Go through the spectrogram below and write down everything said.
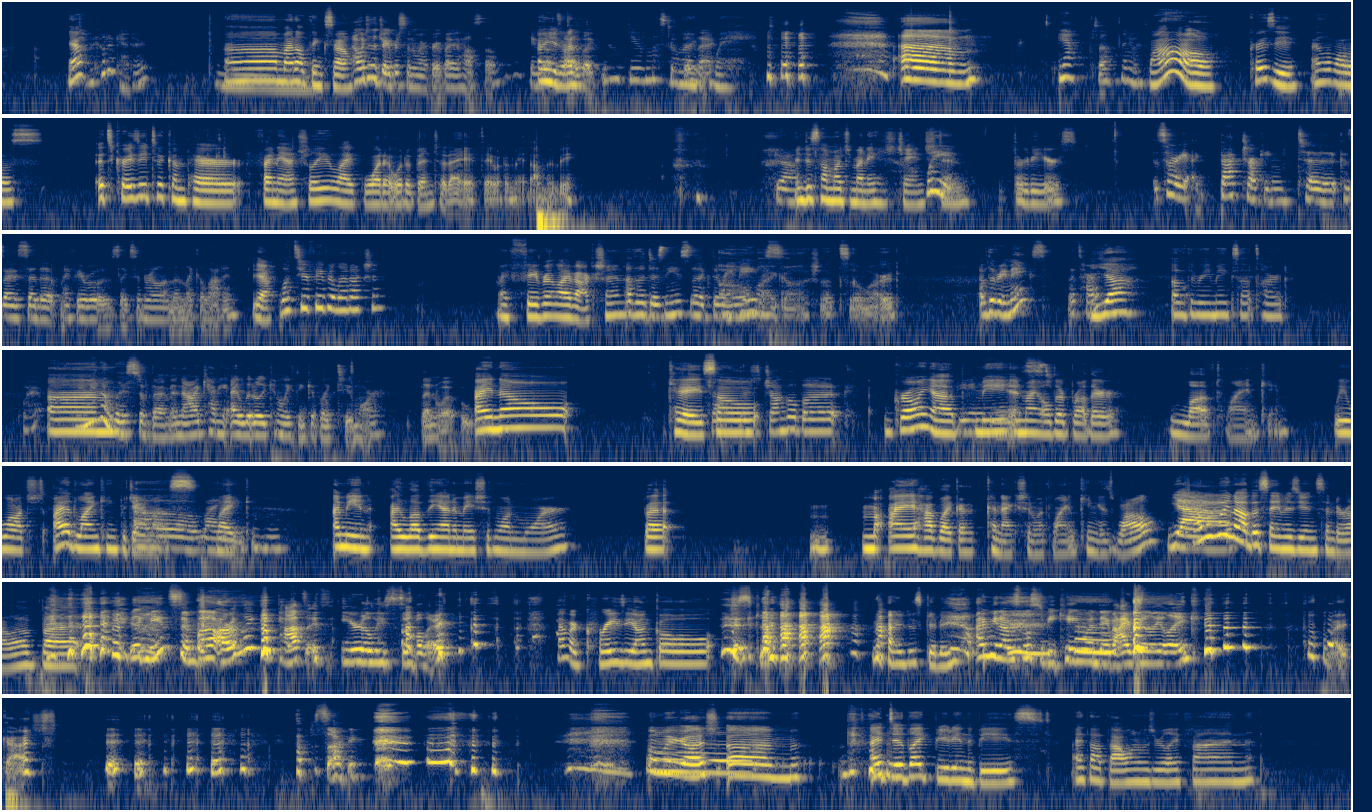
Yeah. Can we go together? Um, I don't think so. I went to the Draper Cinema right by your house though. Oh, you so I did? was like, no, you must have been Like, there. wait. um, yeah. So, anyways, Wow. Crazy. I love all those. It's crazy to compare financially, like what it would have been today if they would have made that movie. yeah. And just how much money has changed Wait. in 30 years. Sorry, backtracking to because I said that my favorite was like Cinderella and then like Aladdin. Yeah. What's your favorite live action My favorite live action. of the Disney's, like the remakes. Oh my gosh, that's so hard. Of the remakes? That's hard. Yeah, of the remakes, that's hard. Where- You made a Um, list of them, and now I can't. I literally can only think of like two more. then what? I know. Okay, so There's Jungle Book. Growing up, me and my older brother loved Lion King. We watched. I had Lion King pajamas. Oh, Lion like, King. Mhm. I mean, I love the animation one more, but m- m- I have like a connection with Lion King as well. Yeah. Probably not the same as you and Cinderella, but like me and Simba are like the paths. It's eerily similar. I have a crazy uncle. No, I'm just kidding. I mean, I'm supposed to be king one day, but I really like. Oh my gosh. I'm sorry. oh my gosh. Um I did like Beauty and the Beast. I thought that one was really fun.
